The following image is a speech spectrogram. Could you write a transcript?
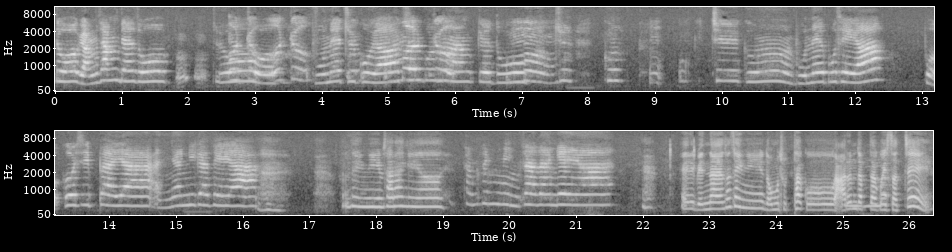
또 영상대도 또 보내주고요. 친구들한테도 지금 지금 보내보세요. 보고 싶어요. 안녕히 가세요. 선생님, 사랑해요. 선생님 사랑해요. 혜리 맨날 선생님 너무 좋다고 아름답다고 했었지?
